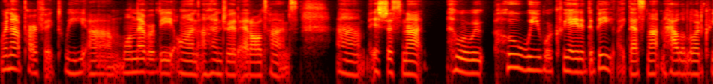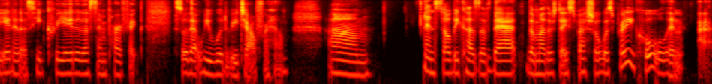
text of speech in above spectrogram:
We're not perfect. We um, will never be on 100 at all times. Um, it's just not who we who we were created to be. Like that's not how the Lord created us. He created us imperfect so that we would reach out for him. Um, and so because of that, the Mother's Day special was pretty cool. And I,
